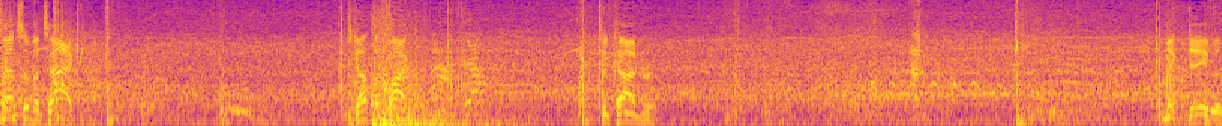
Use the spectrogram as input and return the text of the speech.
Offensive attack. He's got the puck. To Kadri. McDavid.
